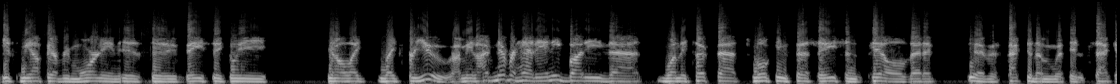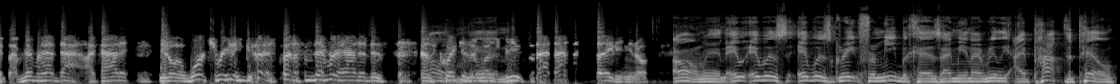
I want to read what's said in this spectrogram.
gets me up every morning is to basically, you know, like like for you. I mean, I've never had anybody that when they took that smoking cessation pill that it. It affected them within seconds. I've never had that. I've had it, you know, it works really good, but I've never had it as, as Oh, quick as it was for you. So that, that's exciting, you know. Oh man, it, it was it was great for me because I mean I really I popped the pill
